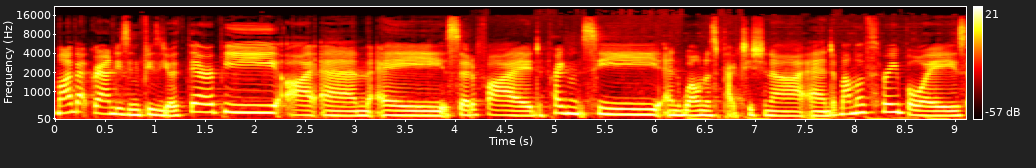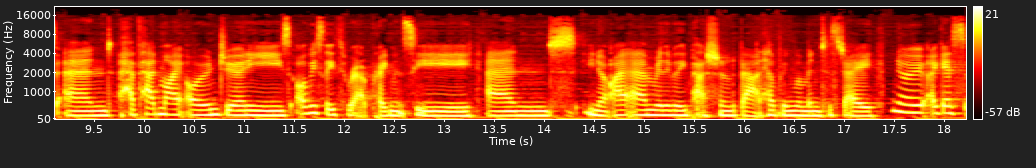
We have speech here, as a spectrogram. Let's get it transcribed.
my background is in physiotherapy. I am a certified pregnancy and wellness practitioner and a mum of three boys, and have had my own journeys, obviously throughout pregnancy. And you know, I am really, really passionate about helping women to stay, you know know, I guess,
